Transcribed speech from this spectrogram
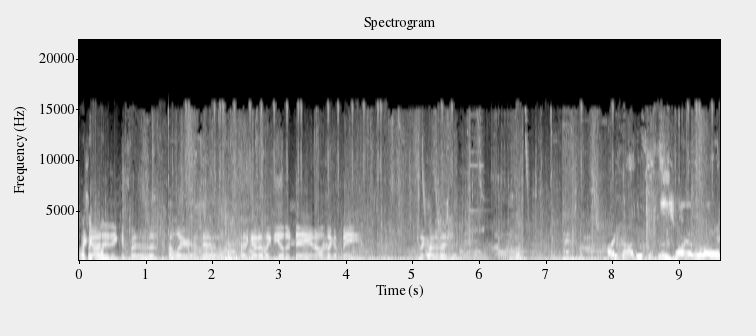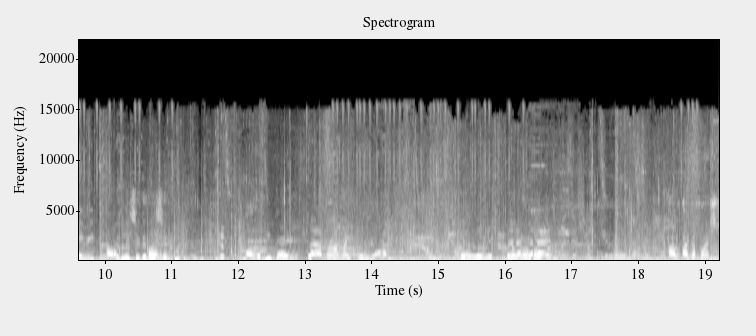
I I was got like one. it in competitive. That's hilarious. Yeah, I got it like the other day, and I was like amazed. I was like, how did I just? I got it This is why I love Mei Reaper. Good Lucio, good Lucio. Yep. all the people that were on my team left. When they just stood Help, help, the edge. I, I got flashed.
